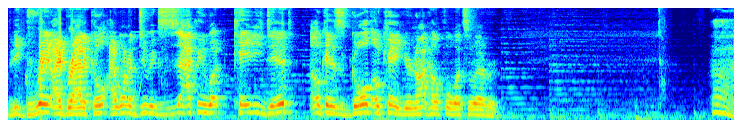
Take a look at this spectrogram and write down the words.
Be great, Ibradical. I want to do exactly what Katie did. Okay, this is gold. Okay, you're not helpful whatsoever. I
